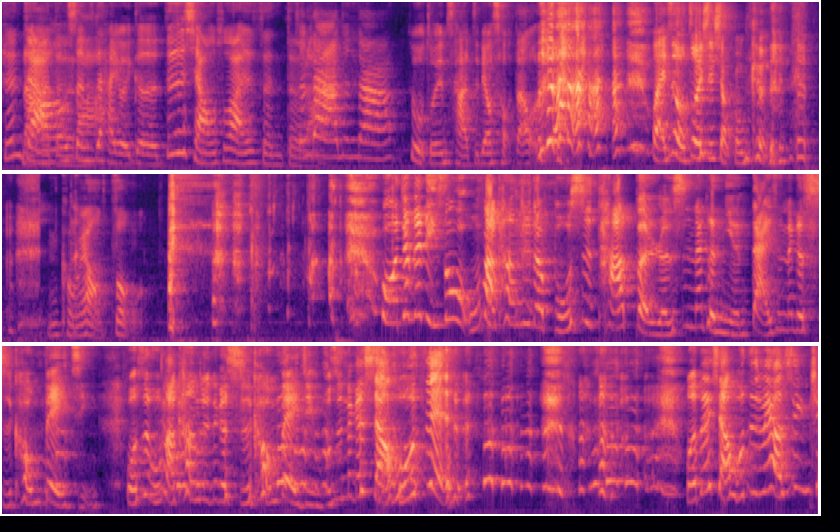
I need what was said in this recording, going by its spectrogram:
真的假的？甚至还有一个，这是小说还是真的？真的啊，真的啊！是我昨天查资料找到的，我还是有做一些小功课的。你口味好重哦。我就跟你说我无法抗拒的不是他本人，是那个年代，是那个时空背景。我是无法抗拒那个时空背景，不是那个小胡子。我对小胡子没有兴趣。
